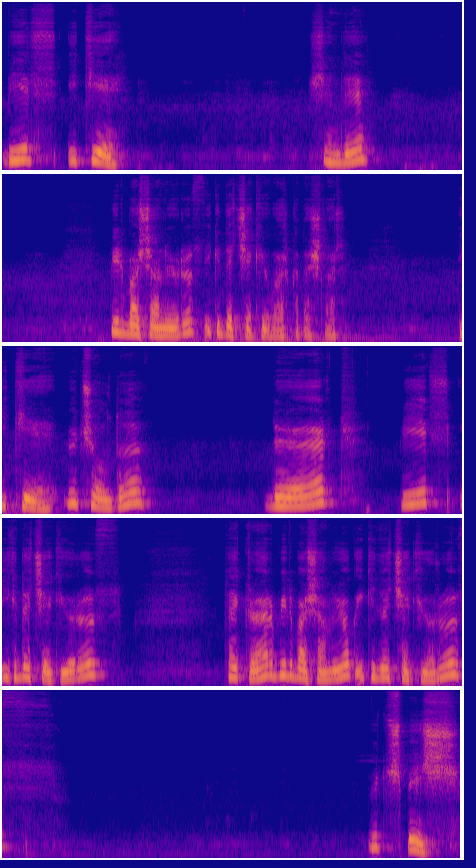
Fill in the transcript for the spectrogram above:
1 2 Şimdi bir baş alıyoruz. iki de çekiyor arkadaşlar. 2, 3 oldu. 4, 1, 2 de çekiyoruz. Tekrar bir baş alıyor. 2 de çekiyoruz. 3, 5,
